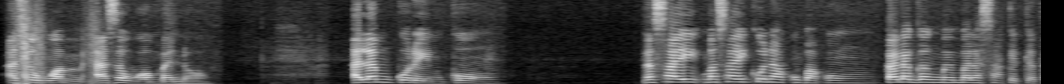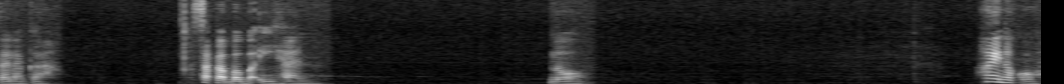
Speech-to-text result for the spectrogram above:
as a woman, as a woman no. Alam ko rin kung nasay masay ko na ako ba kung talagang may malasakit ka talaga sa kababaihan. No. Hay nako.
